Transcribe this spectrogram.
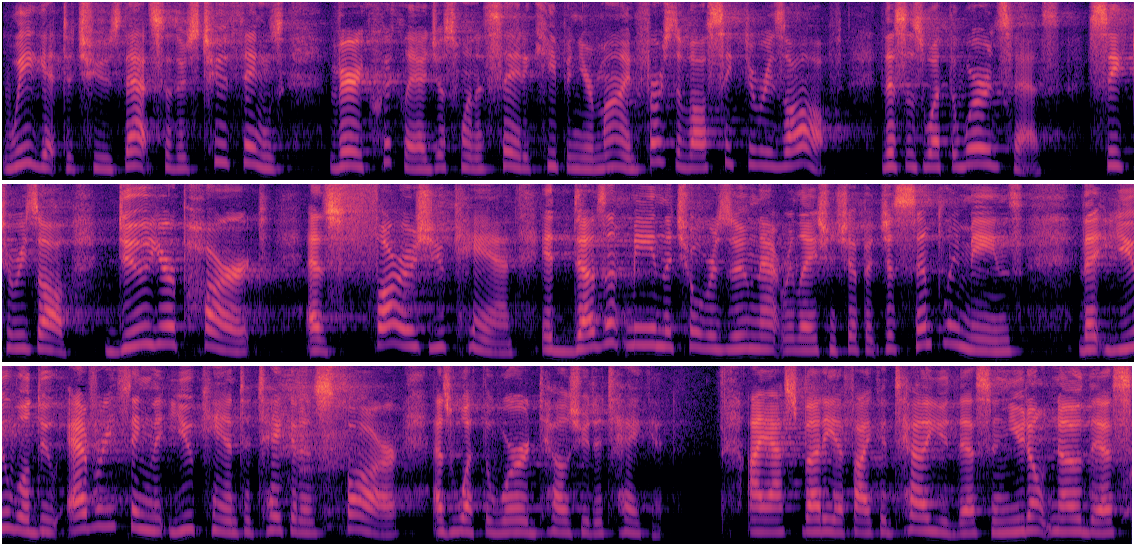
We get to choose that. So there's two things very quickly I just want to say to keep in your mind. First of all, seek to resolve. This is what the word says. Seek to resolve. Do your part as far as you can. It doesn't mean that you'll resume that relationship, it just simply means that you will do everything that you can to take it as far as what the word tells you to take it. I asked Buddy if I could tell you this, and you don't know this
